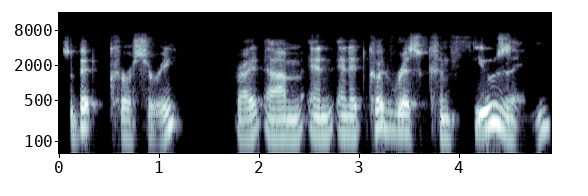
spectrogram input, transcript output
it's a bit cursory, right? Um, and and it could risk confusing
